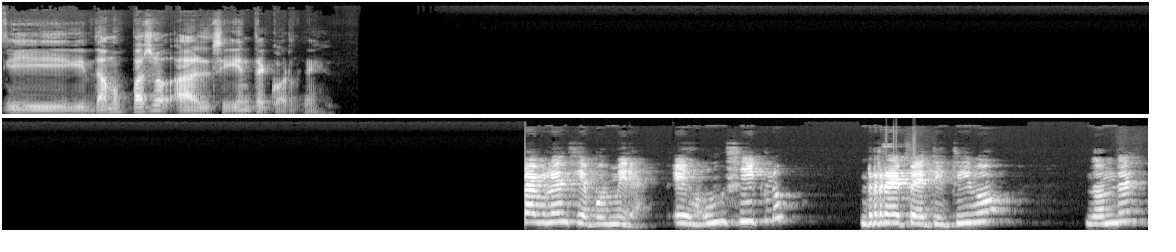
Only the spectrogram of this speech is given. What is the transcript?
Y damos paso al siguiente corte. La violencia, pues mira, es un ciclo repetitivo donde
